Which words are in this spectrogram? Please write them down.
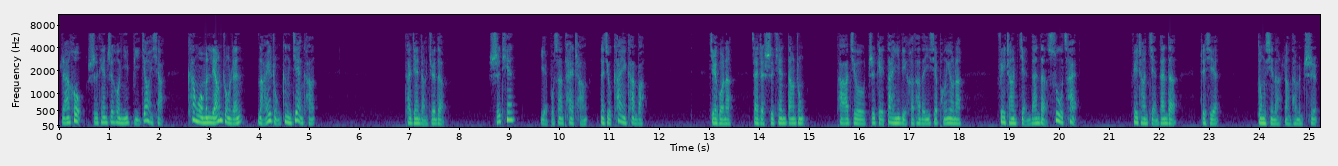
然后十天之后，你比较一下，看我们两种人哪一种更健康。太监长觉得十天也不算太长，那就看一看吧。结果呢，在这十天当中，他就只给但伊里和他的一些朋友呢。非常简单的素菜，非常简单的这些东西呢，让他们吃。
